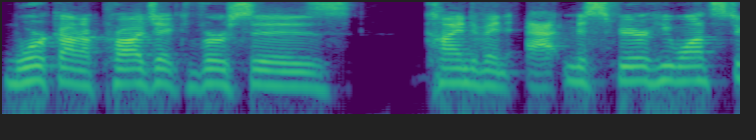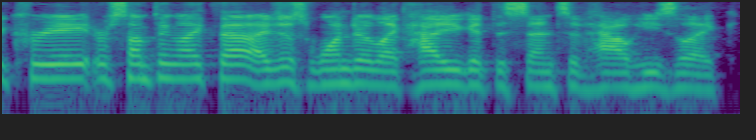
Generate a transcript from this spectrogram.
work on a project versus kind of an atmosphere he wants to create or something like that. I just wonder like how you get the sense of how he's like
